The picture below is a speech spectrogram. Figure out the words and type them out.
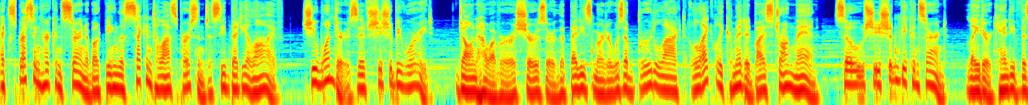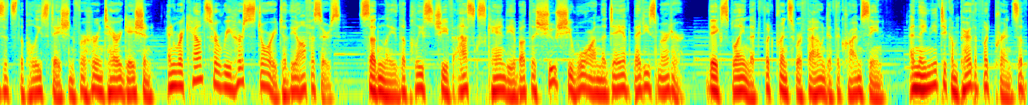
expressing her concern about being the second to last person to see Betty alive. She wonders if she should be worried. Don, however, assures her that Betty's murder was a brutal act likely committed by a strong man, so she shouldn't be concerned. Later, Candy visits the police station for her interrogation and recounts her rehearsed story to the officers. Suddenly, the police chief asks Candy about the shoes she wore on the day of Betty's murder. They explain that footprints were found at the crime scene, and they need to compare the footprints of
